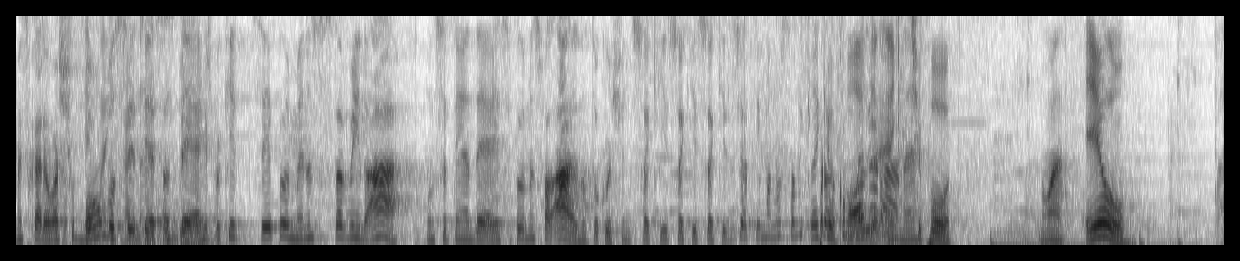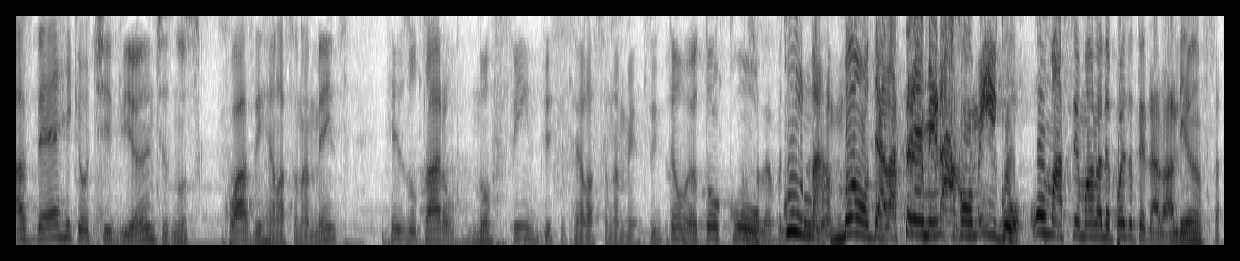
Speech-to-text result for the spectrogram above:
Mas, cara, eu acho Você bom você ter essas. DR, porque você pelo menos está vendo. Ah, quando você tem a DR, você pelo menos fala, ah, eu não tô curtindo isso aqui, isso aqui, isso aqui, você já tem uma noção do que, Só que pra, o como foda melhorar, é que, né? tipo, Não é? eu. As DR que eu tive antes nos quase relacionamentos resultaram no fim desses relacionamentos. Então eu tô com Você o leva de cu boa. na mão dela terminar comigo uma semana depois de eu ter dado a aliança.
